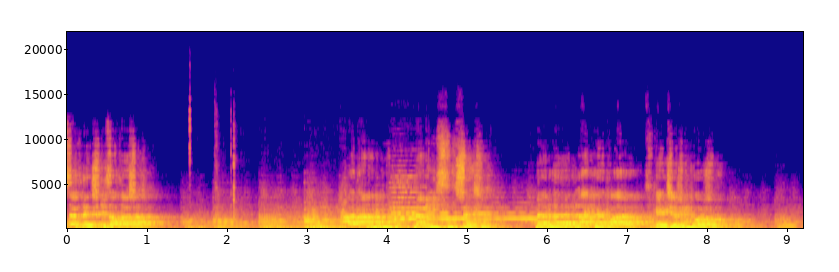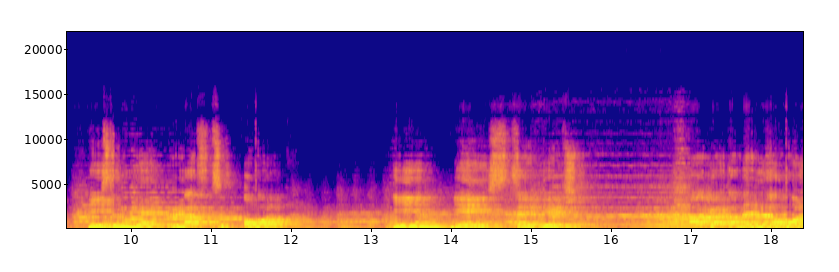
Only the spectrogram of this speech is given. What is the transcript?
serdecznie zapraszamy. A tam na miejscu trzecim meble Black Red w Koźle. Miejsce drugie Rybaccy Opole. I miejsce pierwsze Agata Meble Opole.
